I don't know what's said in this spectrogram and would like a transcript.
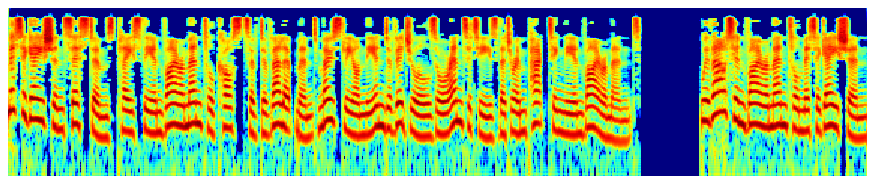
Mitigation systems place the environmental costs of development mostly on the individuals or entities that are impacting the environment. Without environmental mitigation,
